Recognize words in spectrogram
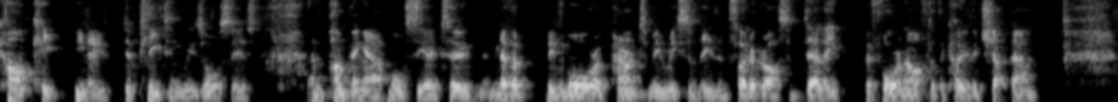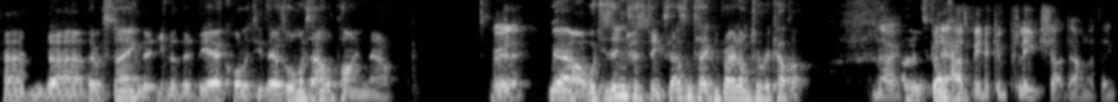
Can't keep you know depleting resources and pumping out more CO2. never been more apparent to me recently than photographs of Delhi before and after the COVID shutdown. And uh, they were saying that you know the, the air quality there is almost alpine now. Really? Yeah, which is interesting. So it hasn't taken very long to recover. No, so but it has been a complete shutdown. I think.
